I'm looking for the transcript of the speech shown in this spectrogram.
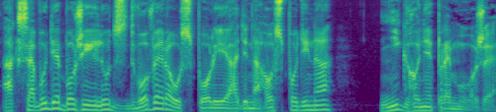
Ak sa bude Boží ľud s dôverou spoliehať na hospodina, nik ho nepremôže.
